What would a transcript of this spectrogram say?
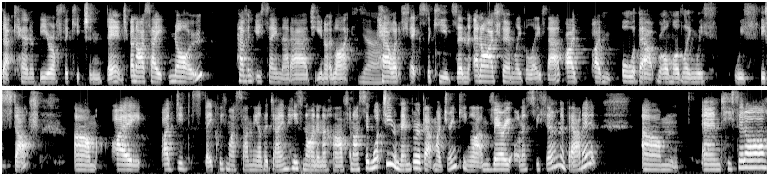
that can of beer off the kitchen bench?" And I say, "No, haven't you seen that ad? You know, like Yeah. how it affects the kids, and and I firmly believe that. I I'm all about role modeling with with this stuff. Um, I I did speak with my son the other day, and he's nine and a half. And I said, "What do you remember about my drinking?" Like, I'm very honest with him about it. Um, and he said, "Oh,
